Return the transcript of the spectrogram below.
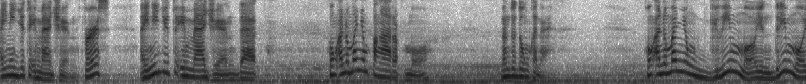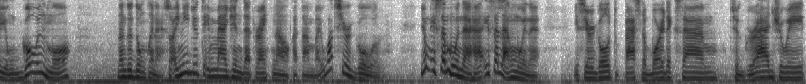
I need you to imagine. First, I need you to imagine that kung ano man yung pangarap mo, nandudong ka na kung ano man yung dream mo, yung dream mo, yung goal mo, nandudong ka na. So I need you to imagine that right now, Katambay. What's your goal? Yung isa muna ha, isa lang muna. Is your goal to pass the board exam, to graduate?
